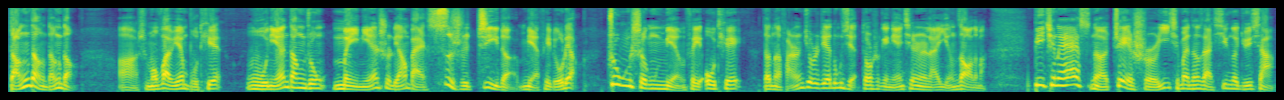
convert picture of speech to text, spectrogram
等等等等，啊，什么万元补贴，五年当中每年是两百四十 G 的免费流量，终生免费 OTA 等等，反正就是这些东西都是给年轻人来营造的嘛。B 七零 S 呢，这是一汽奔腾在新格局下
